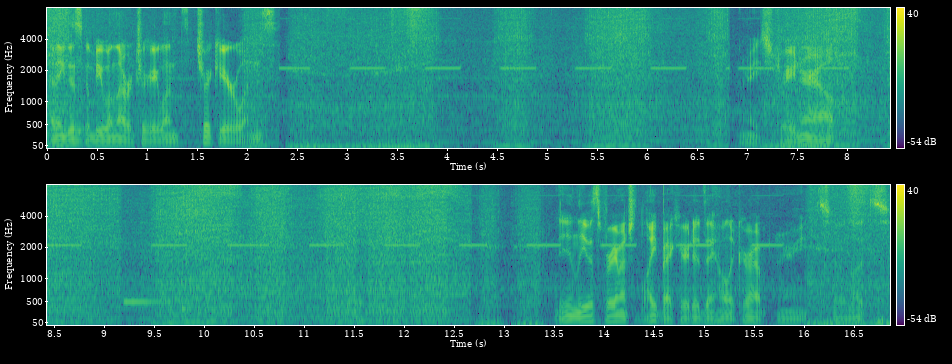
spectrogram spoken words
think this is gonna be one of our tricky ones, trickier ones. All right, straighten her out. They didn't leave us very much light back here, did they? Holy crap. All right, so let's...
